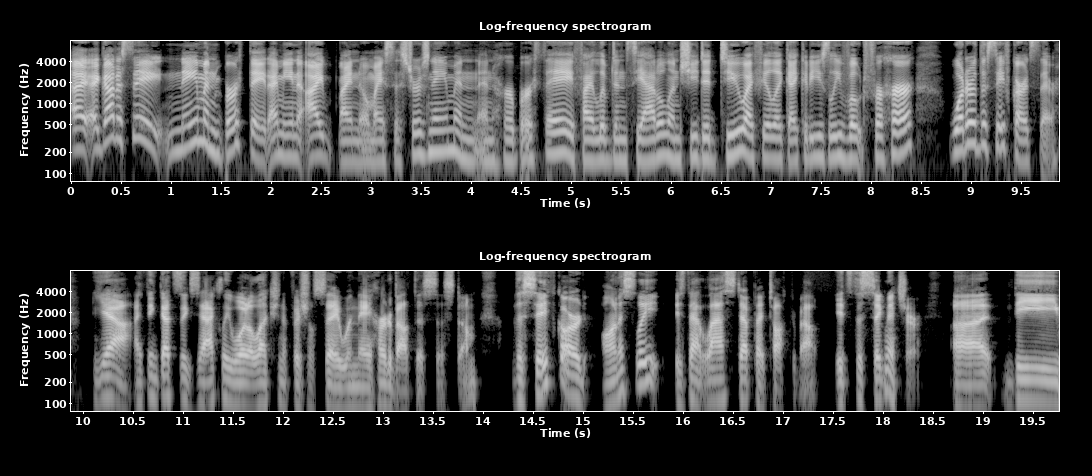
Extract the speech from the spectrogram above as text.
I, I gotta say, name and birth date. I mean, I, I know my sister's name and, and her birthday. If I lived in Seattle and she did too, I feel like I could easily vote for her. What are the safeguards there? Yeah, I think that's exactly what election officials say when they heard about this system. The safeguard, honestly, is that last step I talked about. It's the signature. Uh, the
